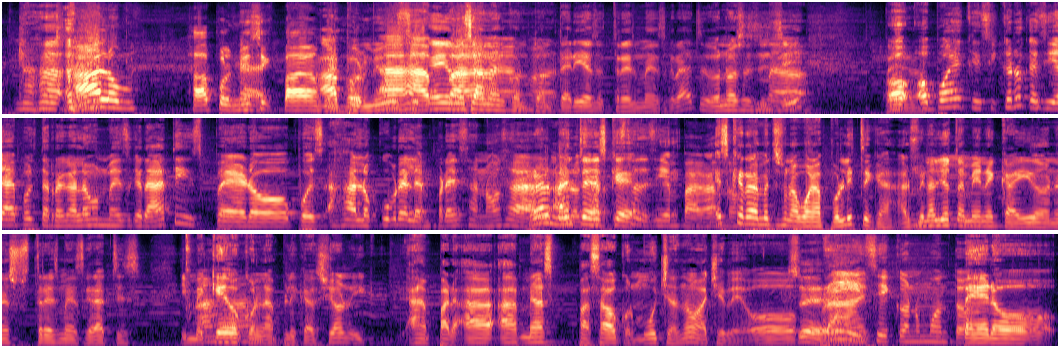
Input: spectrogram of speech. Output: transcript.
Ajá. Ah, Apple Music paga mejor. Apple Music. Ajá, Ellos no se andan con tonterías de tres meses gratis. O no sé si No. sí. O, pero- o puede que sí, creo que sí, Apple te regala un mes gratis, pero pues, ajá, lo cubre la empresa, ¿no? O sea, a Realmente los es que- le siguen pagando. Es que realmente es una buena política. Al final yo también he caído en esos tres meses gratis. Y me Ajá. quedo con la aplicación. Y ah, para, ah, ah, me has pasado con muchas, ¿no? HBO, Sí. Prime. Sí, sí, con un montón. Pero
